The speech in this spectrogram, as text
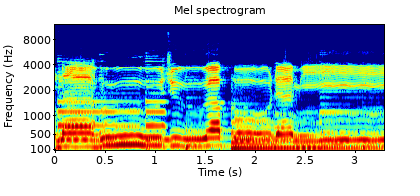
Nahuju apodami Holan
